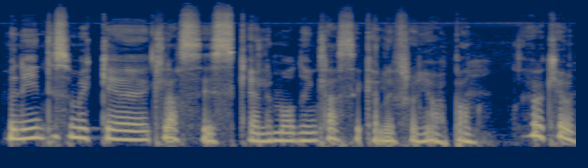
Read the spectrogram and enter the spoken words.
Men det är inte så mycket klassisk eller modern classical från Japan. Det var kul.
